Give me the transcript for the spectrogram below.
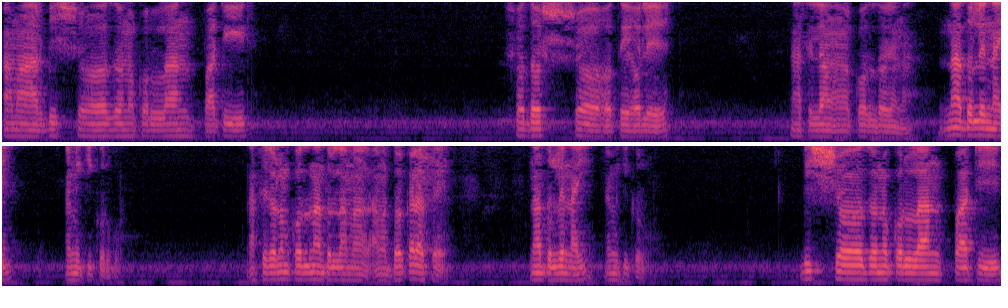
আমার বিশ্ব জনকল্যাণ পার্টির সদস্য হতে হলে আসলাম আমার কল ধরে না। না ধরলে নাই, আমি কি করব? নাসির আলম কল না ধরলে আমার আমার দরকার আছে। না ধরলে নাই, আমি কি করব? বিশ্ব জনকল্যাণ পার্টির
